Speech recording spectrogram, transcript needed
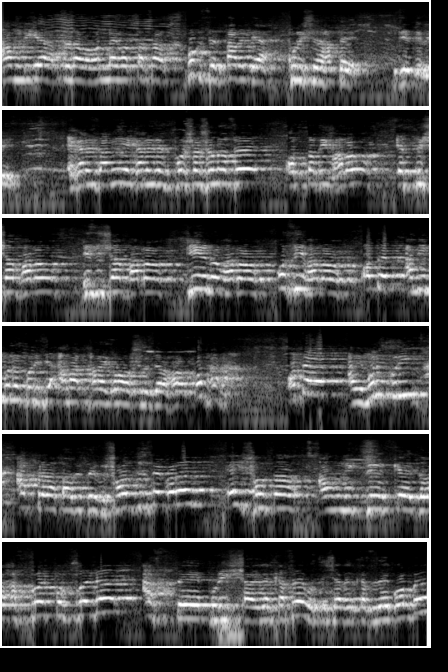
আওয়ামী আপনারা অন্যায় অত্যাচার ভুগছেন তারে পুলিশের হাতে দিয়ে দেবে এখানে জানি, এখানে যে প্রশাসন আছে, অত্যাধিক ভালো, এসপি সাহেব ভালো, ডিসি সাহেব ভালো টিএনও ভালো, ওসি ভালো, অতএব আমি মনে করি যে আমার থানায় কোনো অসুবিধা হওয়ার কথা না। অতএব আমি মনে করি আপনারা তাদের সহযোগিতা করেন। এই সমস্ত আওয়ামী লীগকে আশ্রয় প্রশ্রয় দেয় আসতে পুলিশ সাহেবের কাছে, ওসি সাহেবের কাছে যেয়ে বলবেন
